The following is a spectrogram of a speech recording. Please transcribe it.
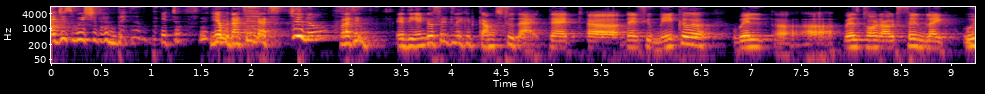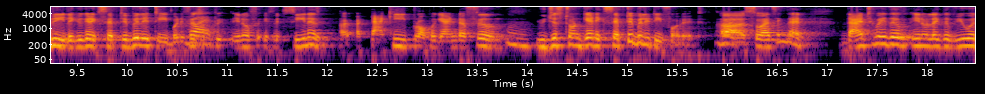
I just wish it had been a better film. Yeah, but I think that's you know. But I think at the end of it, like it comes to that that uh, that if you make a well uh, uh, well thought out film like Uri, like you get acceptability. But if Right. it's you know if, if it's seen as a, a tacky propaganda film, you just don't get acceptability for it. Uh, Right. so I think that that way the you know like the viewer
